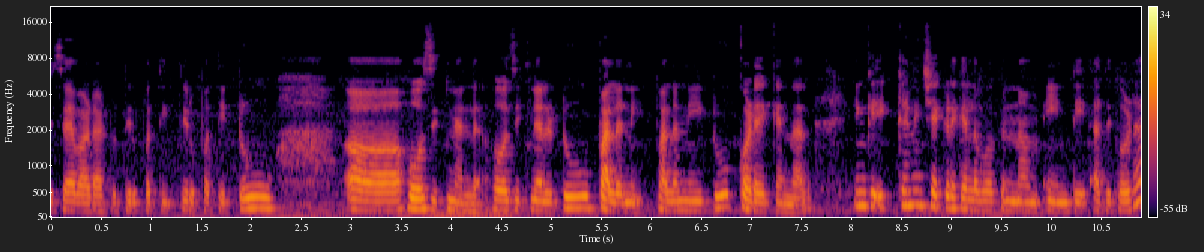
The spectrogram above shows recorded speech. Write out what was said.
Vijayawada to Tirupati Tirupati to Hogenakkal Hogenakkal to Palani Palani to Kodaikanal. ఇంకా ఇక్కడి నుంచి ఎక్కడికి వెళ్ళబోతున్నాం ఏంటి? అది కూడా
